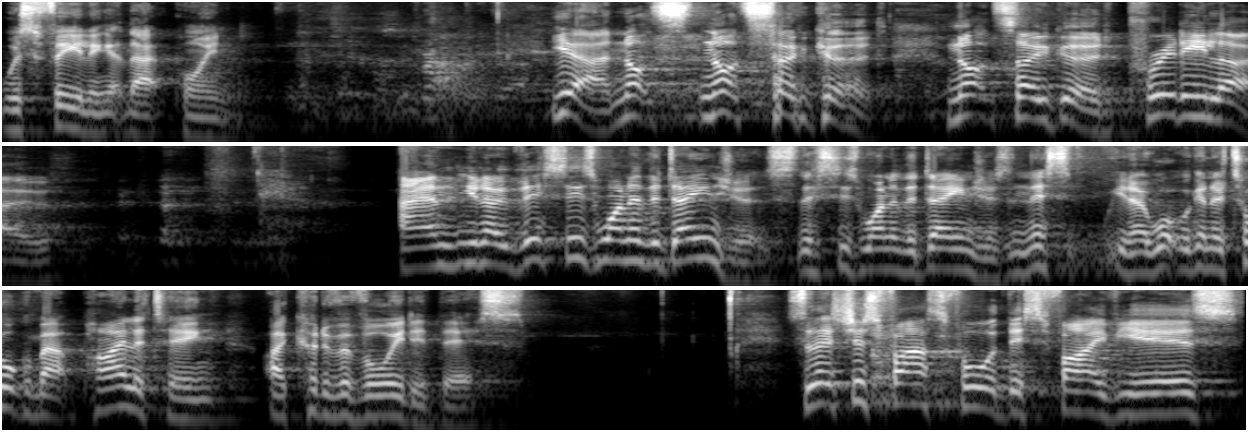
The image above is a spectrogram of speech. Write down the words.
was feeling at that point? Yeah, not, not so good. Not so good. Pretty low. And, you know, this is one of the dangers. This is one of the dangers. And this, you know, what we're going to talk about piloting, I could have avoided this. So let's just fast forward this five years.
